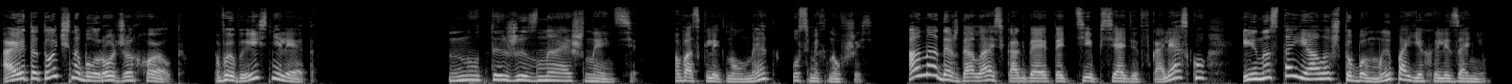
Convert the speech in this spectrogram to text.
«А это точно был Роджер Хойлд? Вы выяснили это?» «Ну ты же знаешь Нэнси», — воскликнул Нед, усмехнувшись. Она дождалась, когда этот тип сядет в коляску, и настояла, чтобы мы поехали за ним.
